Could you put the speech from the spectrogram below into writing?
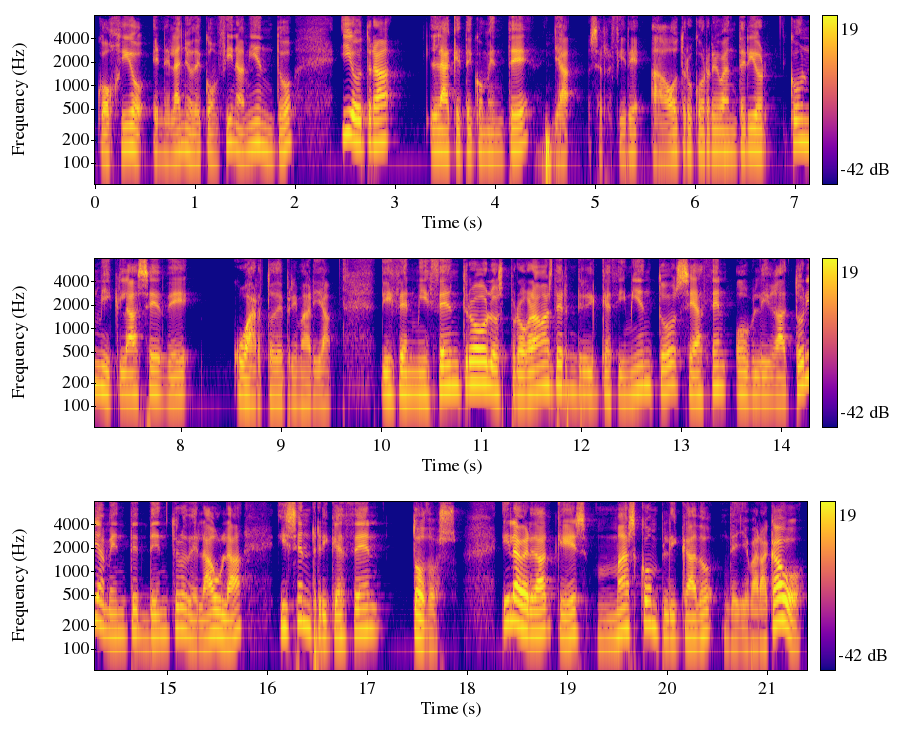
cogió en el año de confinamiento. Y otra, la que te comenté, ya se refiere a otro correo anterior, con mi clase de cuarto de primaria. Dice, en mi centro los programas de enriquecimiento se hacen obligatoriamente dentro del aula y se enriquecen todos. Y la verdad que es más complicado de llevar a cabo,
